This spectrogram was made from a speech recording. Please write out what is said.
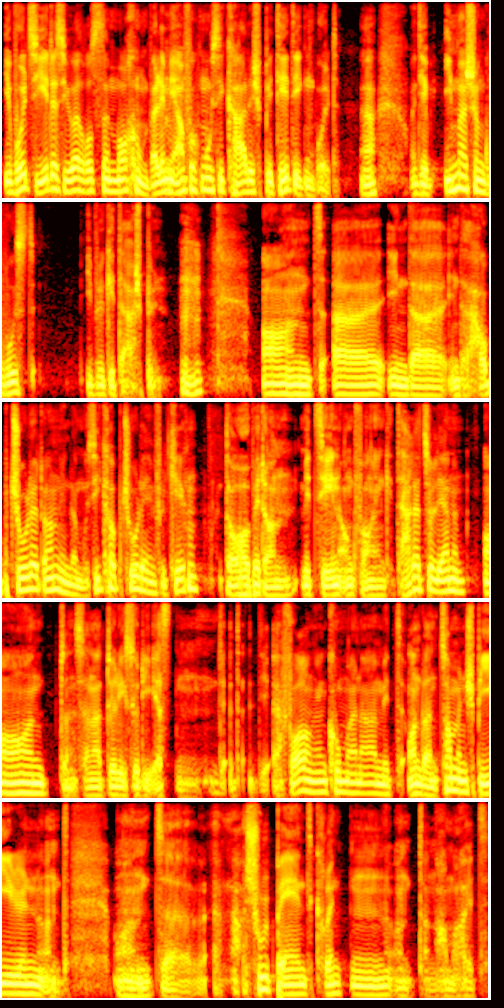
ich wollte es jedes Jahr trotzdem machen, weil ich mich mhm. einfach musikalisch betätigen wollte. Ja? Und ich habe immer schon gewusst, ich will Gitarre spielen. Mhm. Und äh, in, der, in der Hauptschule dann, in der Musikhauptschule in Vilkirchen, da habe ich dann mit zehn angefangen, Gitarre zu lernen. Und dann sind natürlich so die ersten die Erfahrungen gekommen, auch mit anderen Zusammenspielen und, und äh, Schulband gründen. Und dann haben wir halt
